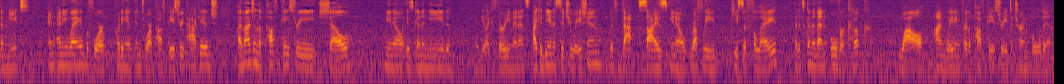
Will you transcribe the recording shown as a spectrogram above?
the meat in any way before putting it into our puff pastry package. I imagine the puff pastry shell, you know, is gonna need maybe like 30 minutes. I could be in a situation with that size, you know, roughly piece of filet that it's gonna then overcook while I'm waiting for the puff pastry to turn golden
